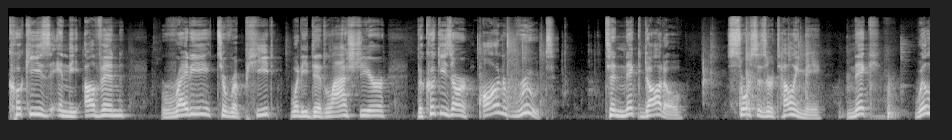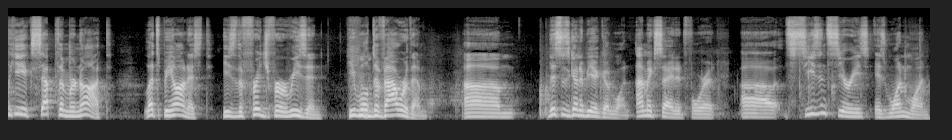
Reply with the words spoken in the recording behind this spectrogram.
cookies in the oven, ready to repeat what he did last year. The cookies are en route to Nick Dotto. Sources are telling me. Nick, will he accept them or not? Let's be honest, he's the fridge for a reason. He will devour them. Um, this is going to be a good one. I'm excited for it. Uh, season series is 1 1.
